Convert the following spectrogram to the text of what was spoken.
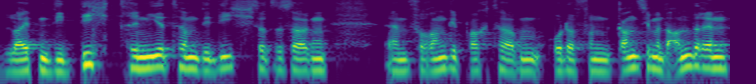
Leuten, die dich trainiert haben, die dich sozusagen ähm, vorangebracht haben oder von ganz jemand anderen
